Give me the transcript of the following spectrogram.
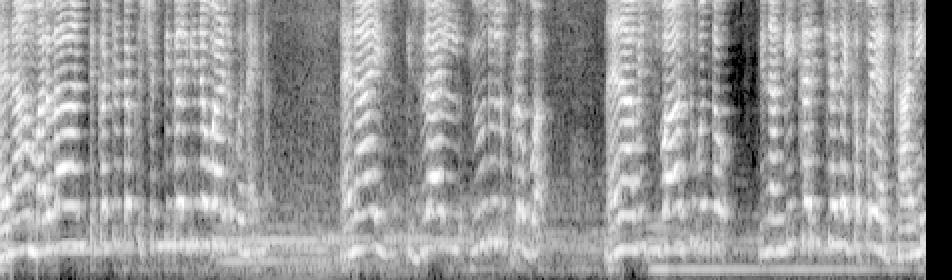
అయినా మరలా అంటుకట్టుటకు శక్తి కలిగిన వాడుకు నాయన. నైనా ఇజ్రాయెల్ యూదులు ప్రభు నైనా విశ్వాసముతో నేను అంగీకరించలేకపోయారు కానీ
